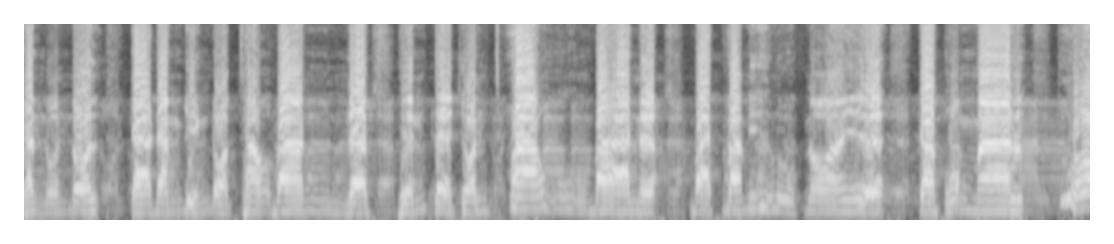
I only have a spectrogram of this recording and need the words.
กันนวลนนกะดังหญิงดอกชาวบ้านเห็นแต่ชนชาวบ้านบัดว่ามีลูกน้อยกับพงมานท้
